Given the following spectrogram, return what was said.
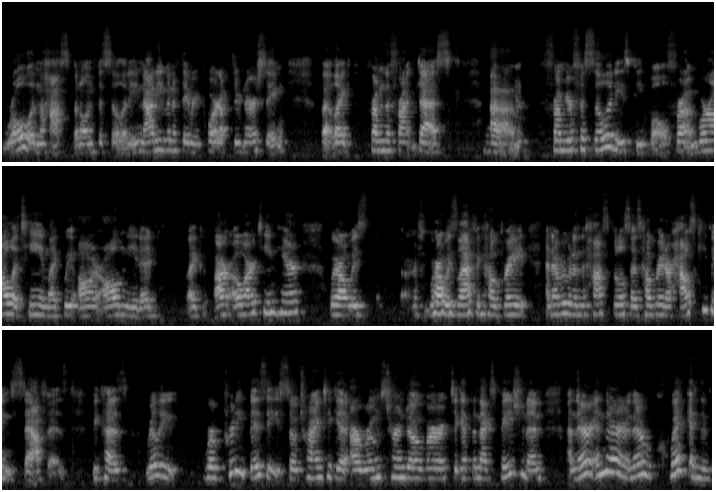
role in the hospital and facility. Not even if they report up through nursing, but like from the front desk, um, from your facilities people. From we're all a team. Like we are all needed. Like our OR team here, we're always we're always laughing how great and everyone in the hospital says how great our housekeeping staff is because really we're pretty busy. So trying to get our rooms turned over to get the next patient in and they're in there and they're quick and the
